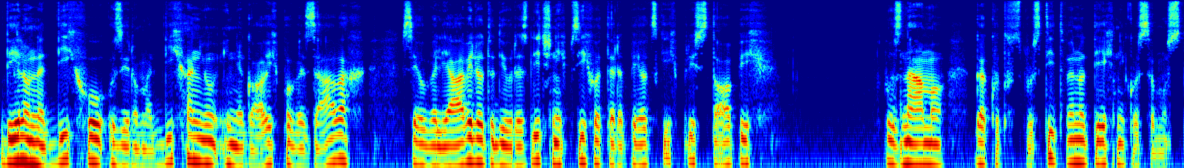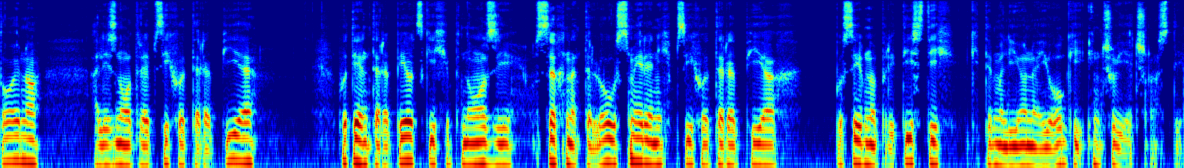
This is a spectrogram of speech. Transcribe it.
Delo na dihu oziroma dihanju in njegovih povezavah se je uveljavilo tudi v različnih psihoterapevtskih pristopih. Poznamo ga kot sprostitveno tehniko samostojno ali znotraj psihoterapije, potem terapevtski hipnozi, vseh na telo usmerjenih psihoterapijah, posebno pri tistih, ki temeljijo na jogi in čuječnosti.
